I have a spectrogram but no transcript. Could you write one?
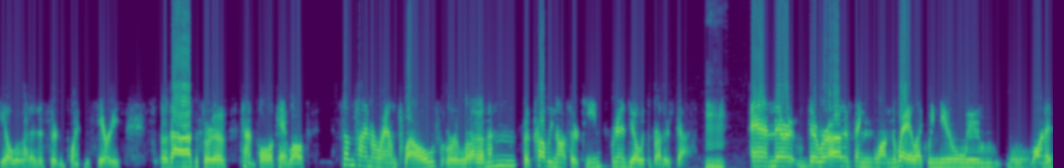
deal with it at a certain point in the series. So that was a sort of tentpole. Okay, well, sometime around 12 or 11, but probably not 13, we're going to deal with the brother's death. Mm-hmm. And there, there were other things along the way, like we knew we wanted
